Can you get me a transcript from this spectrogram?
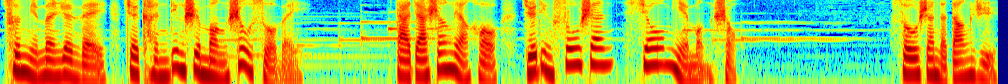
村民们认为这肯定是猛兽所为，大家商量后决定搜山消灭猛兽。搜山的当日，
